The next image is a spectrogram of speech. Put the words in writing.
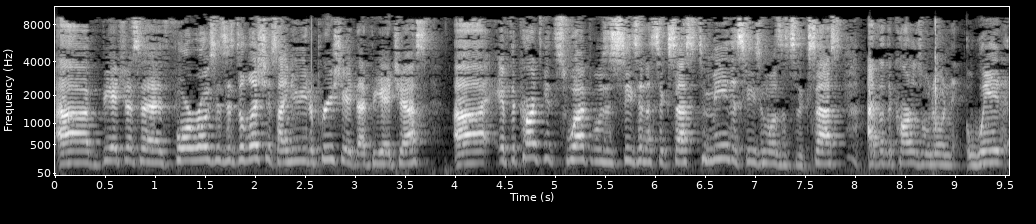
Uh, VHS says, Four Roses is delicious. I knew you'd appreciate that, VHS. Uh, if the Cards get swept, was the season a success? To me, the season was a success. I thought the Cardinals would win, win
